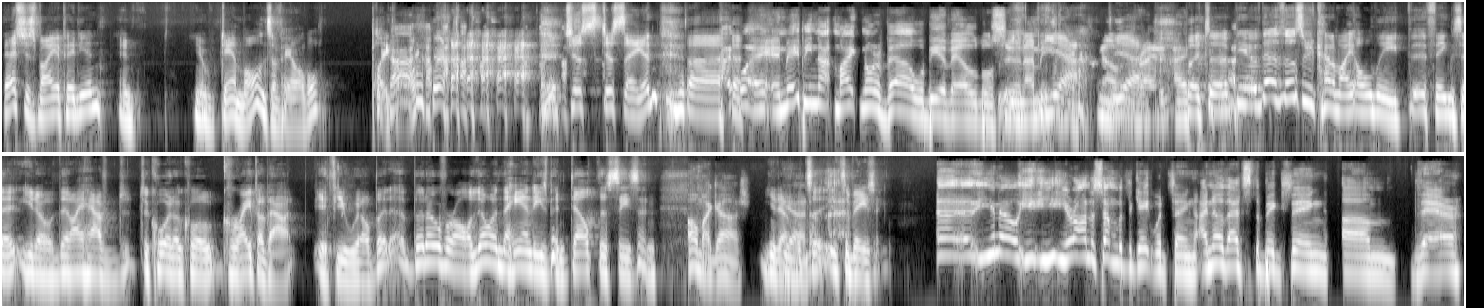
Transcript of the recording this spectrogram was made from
that's just my opinion. And you know, Dan Mullen's available. Play caller. just just saying. Uh, and maybe not Mike Norvell will be available soon. I mean, yeah, knows, yeah. Right? I, but uh, you know, those, those are kind of my only things that you know that I have to quote unquote gripe about, if you will. But uh, but overall, knowing the hand he's been dealt this season, oh my gosh, you know, yeah, it's no, it's amazing. Uh, you know, you, you're onto something with the Gatewood thing. I know that's the big thing um, there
